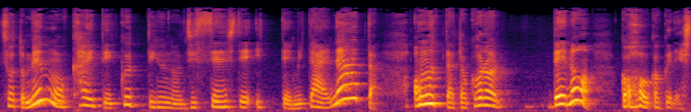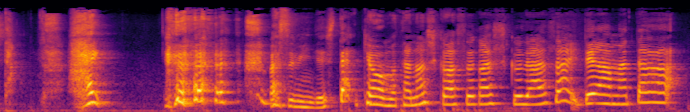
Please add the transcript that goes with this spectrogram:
ちょっとメモを書いていくっていうのを実践していってみたいなと思ったところでのご報告でした。はい。マスミンでした。今日も楽しくお過ごしください。ではまた。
